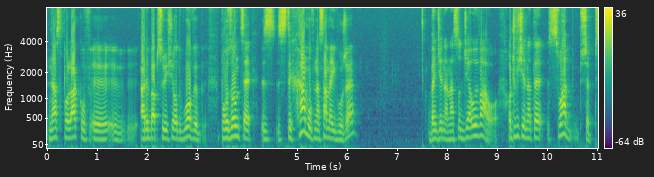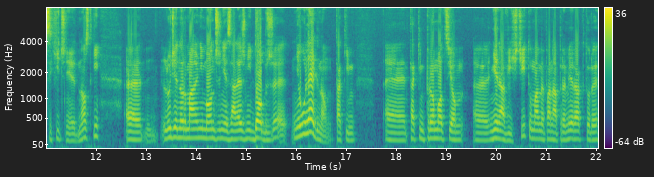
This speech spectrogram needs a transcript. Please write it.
nas Polaków, y, y, a ryba psuje się od głowy, pochodzące z, z tych hamów na samej górze, będzie na nas oddziaływało. Oczywiście na te słabsze psychicznie jednostki e, ludzie normalni, mądrzy, niezależni, dobrzy nie ulegną takim, e, takim promocjom e, nienawiści. Tu mamy pana premiera, który,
